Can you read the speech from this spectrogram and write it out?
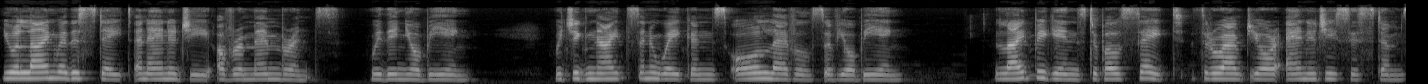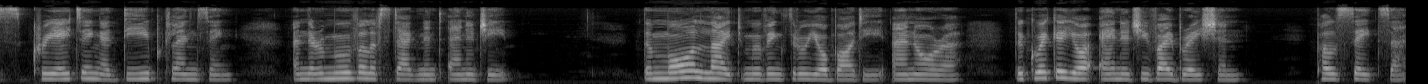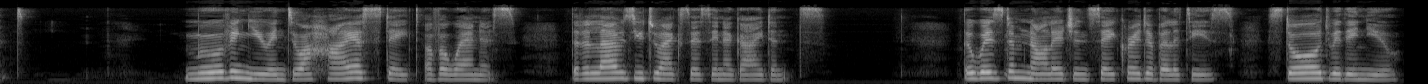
You align with the state and energy of remembrance within your being, which ignites and awakens all levels of your being. Light begins to pulsate throughout your energy systems, creating a deep cleansing and the removal of stagnant energy. The more light moving through your body and aura, the quicker your energy vibration pulsates at, moving you into a higher state of awareness that allows you to access inner guidance the wisdom, knowledge, and sacred abilities stored within you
